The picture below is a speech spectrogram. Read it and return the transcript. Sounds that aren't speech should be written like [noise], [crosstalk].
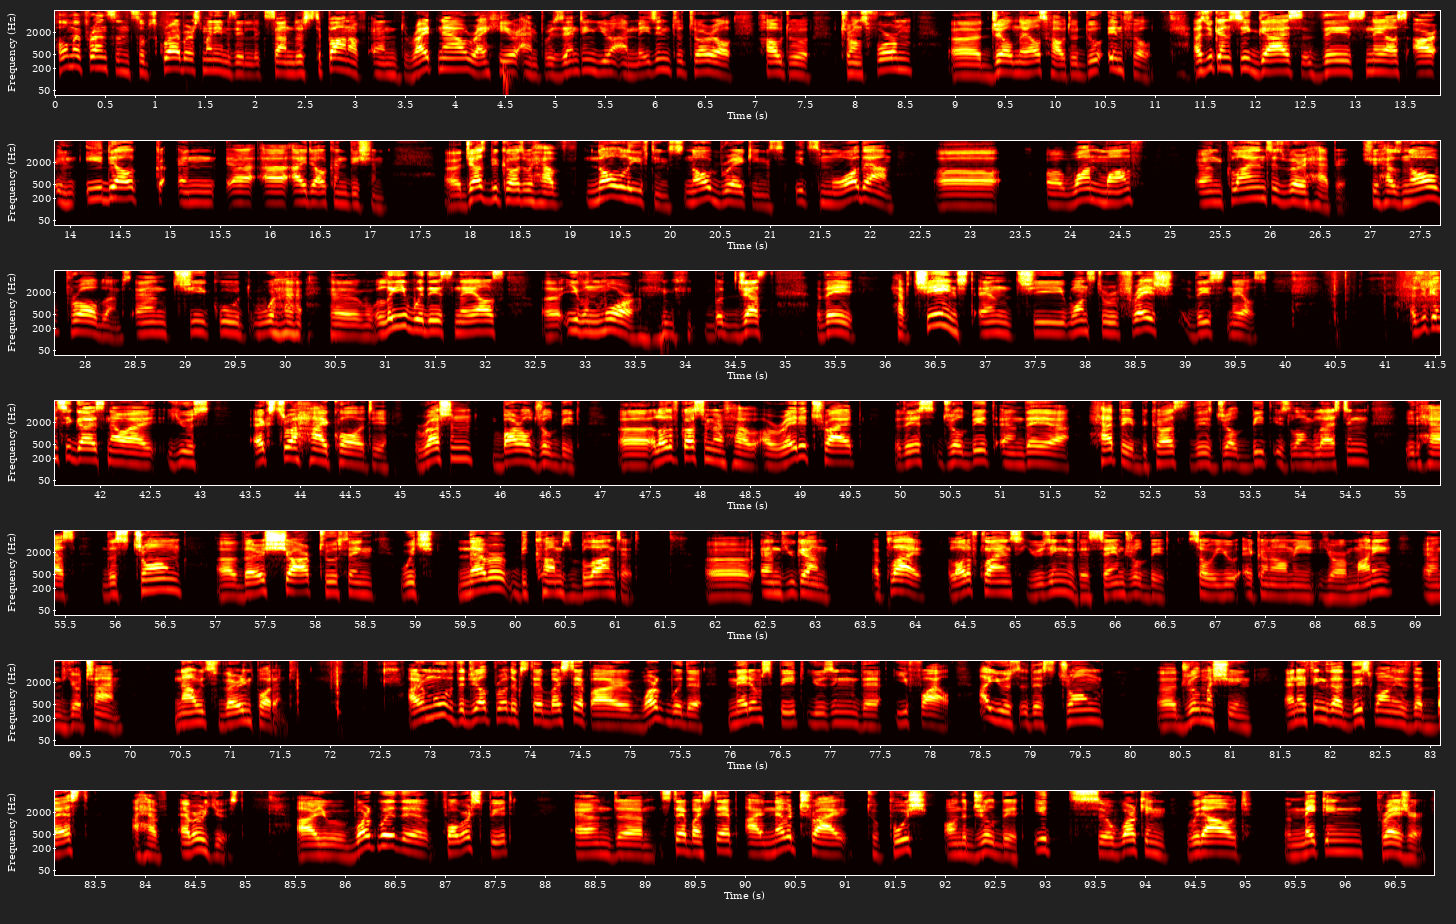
Hello, my friends and subscribers. My name is Alexander Stepanov, and right now, right here, I'm presenting you an amazing tutorial how to transform uh, gel nails, how to do infill. As you can see, guys, these nails are in ideal in uh, uh, ideal condition. Uh, just because we have no liftings, no breakings, it's more than uh, uh, one month and client is very happy. She has no problems and she could [laughs] live with these nails uh, even more, [laughs] but just they have changed and she wants to refresh these nails. As you can see guys, now I use extra high quality Russian barrel drill bit. Uh, a lot of customers have already tried this drill bit and they are happy because this drill bit is long lasting it has the strong uh, very sharp toothing which never becomes blunted uh, and you can apply a lot of clients using the same drill bit so you economy your money and your time now it's very important I remove the gel product step by step. I work with the medium speed using the e-file. I use the strong uh, drill machine and I think that this one is the best I have ever used. I work with the forward speed and um, step by step I never try to push on the drill bit. It's uh, working without making pressure.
